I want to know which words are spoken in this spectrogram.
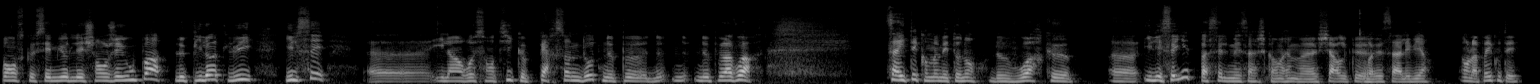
penses que c'est mieux de les changer ou pas? Le pilote, lui, il sait. Euh, il a un ressenti que personne d'autre ne peut, ne- peut avoir. Ça a été quand même étonnant de voir que il essayait de passer le message quand même, Charles, que Ouais. ça allait bien. On l'a pas écouté.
